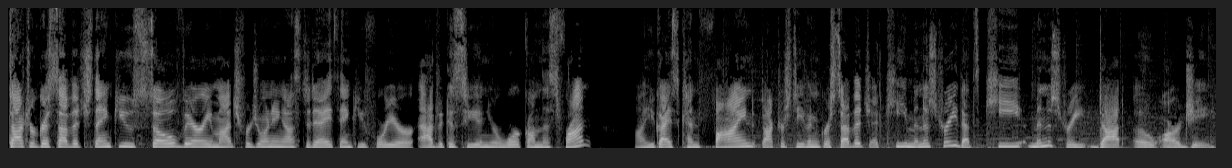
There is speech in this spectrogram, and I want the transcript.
Dr. Grcevich, thank you so very much for joining us today. Thank you for your advocacy and your work on this front. Uh, you guys can find Dr. Stephen Grcevich at Key Ministry. That's keyministry.org.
